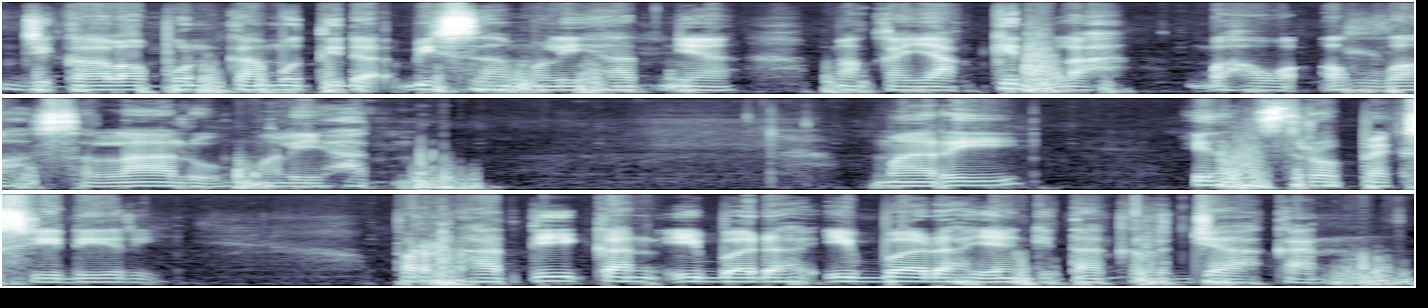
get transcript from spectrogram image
jikalaupun kamu tidak bisa melihatnya, maka yakinlah bahwa Allah selalu melihatmu. Mari introspeksi diri. Perhatikan ibadah-ibadah yang kita kerjakan.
